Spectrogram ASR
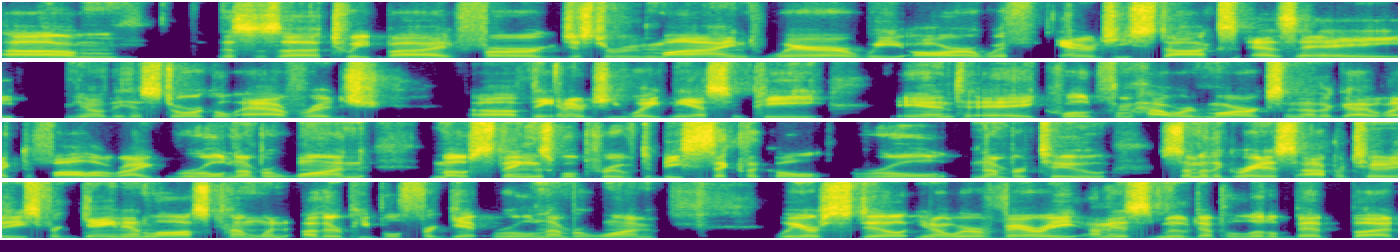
um, this is a tweet by Ferg, just to remind where we are with energy stocks as a you know the historical average of the energy weight in the S&P and a quote from Howard Marks, another guy I like to follow, right? Rule number one, most things will prove to be cyclical. Rule number two, some of the greatest opportunities for gain and loss come when other people forget rule number one. We are still, you know, we're very, I mean, this has moved up a little bit, but,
